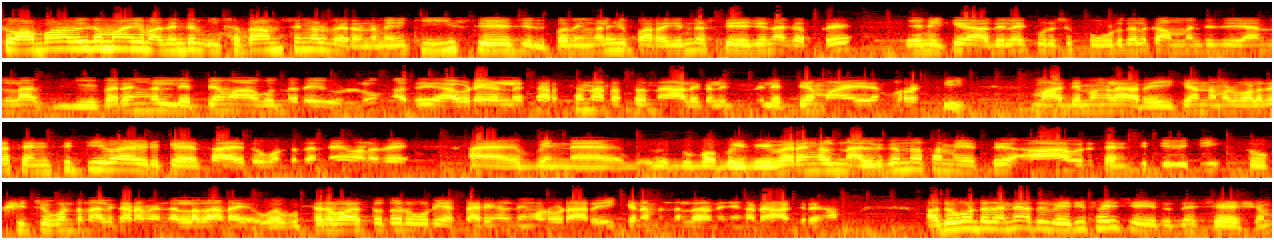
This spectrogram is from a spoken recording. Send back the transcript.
സ്വാഭാവികമായും അതിന്റെ വിശദാംശങ്ങൾ വരണം. എനിക്ക് ഈ സ്റ്റേജിൽ ഇപ്പൊ നിങ്ങൾ ഈ പറയുന്ന സ്റ്റേജിനകത്ത് എനിക്ക് അതിനെക്കുറിച്ച് കൂടുതൽ കമന്റ് ചെയ്യാനുള്ള വിവരങ്ങൾ ലഭ്യമാകുന്നതേ ഉള്ളൂ. അത് അവിടെയുള്ള ചർച്ച നടത്തുന്ന ആളുകളിൽ നിന്ന് ലഭ്യമായ മുറക്കി മാധ്യമങ്ങളെ അറിയിക്കാൻ നമ്മൾ വളരെ സെൻസിറ്റീവായ ഒരു കേസ് ആയതുകൊണ്ട് തന്നെ വളരെ പിന്നെ വിവരങ്ങൾ നൽകുന്ന സമയത്ത് ആ ഒരു സെൻസിറ്റിവിറ്റി സൂക്ഷിച്ചുകൊണ്ട് നൽകണം എന്നുള്ളതാണ് ഉത്തരവാദിത്വത്തോടു കൂടി അക്കാര്യങ്ങൾ നിങ്ങളോട് അറിയിക്കണം എന്നുള്ളതാണ് ഞങ്ങളുടെ ആഗ്രഹം. അതുകൊണ്ട് തന്നെ അത് വെരിഫൈ ചെയ്തതിന് ശേഷം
